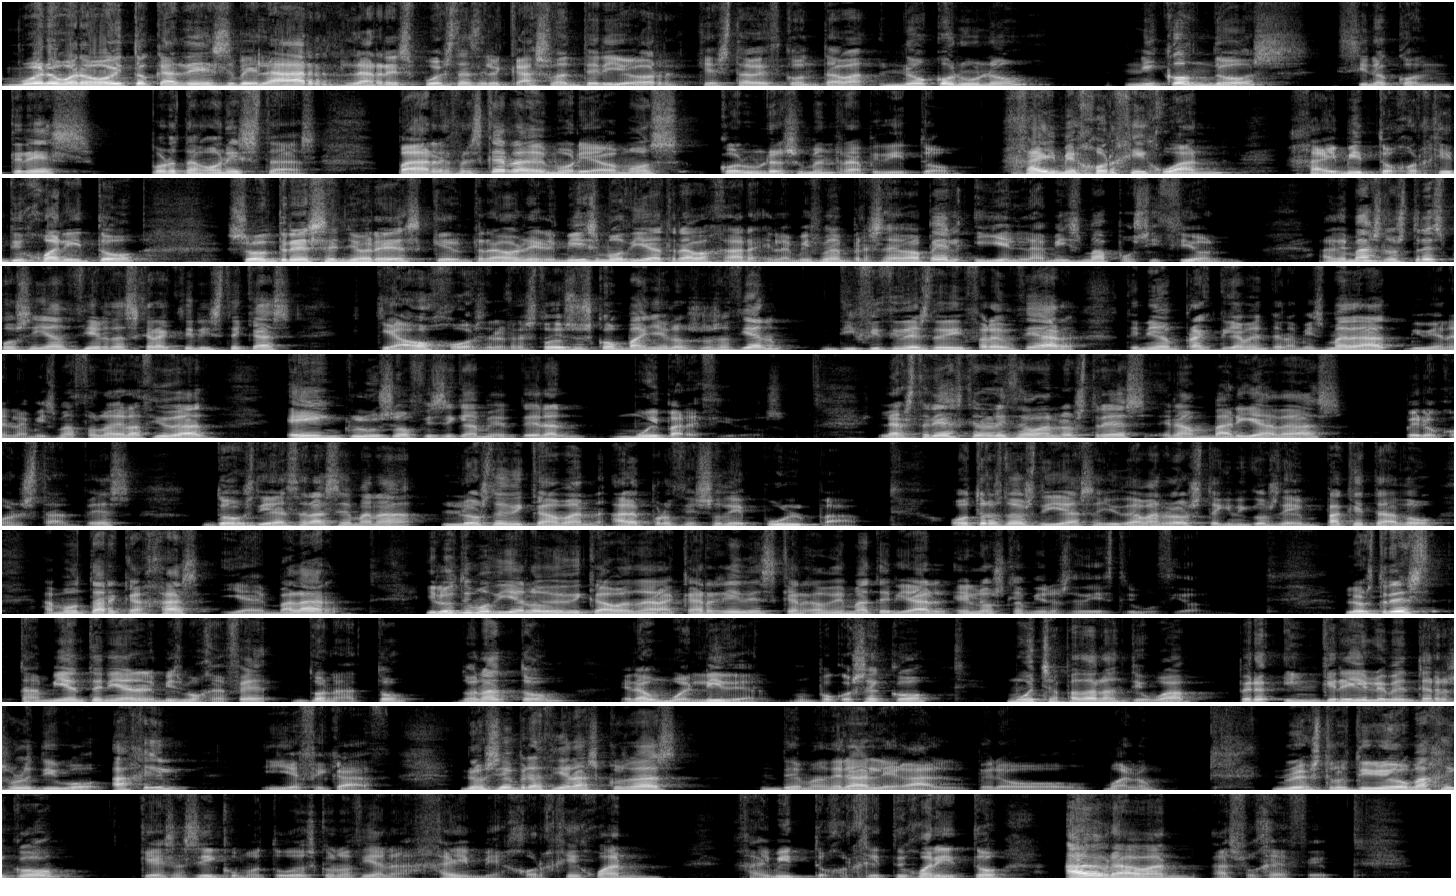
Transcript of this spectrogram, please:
Bueno, bueno, hoy toca desvelar las respuestas del caso anterior, que esta vez contaba no con uno, ni con dos, sino con tres protagonistas. Para refrescar la memoria, vamos con un resumen rapidito. Jaime, Jorge y Juan, Jaimito, Jorgito y Juanito, son tres señores que entraron el mismo día a trabajar en la misma empresa de papel y en la misma posición. Además, los tres poseían ciertas características que a ojos del resto de sus compañeros los hacían difíciles de diferenciar. Tenían prácticamente la misma edad, vivían en la misma zona de la ciudad e incluso físicamente eran muy parecidos. Las tareas que realizaban los tres eran variadas, pero constantes dos días a la semana los dedicaban al proceso de pulpa. Otros dos días ayudaban a los técnicos de empaquetado a montar cajas y a embalar. Y el último día lo dedicaban a la carga y descarga de material en los camiones de distribución. Los tres también tenían el mismo jefe, Donato. Donato era un buen líder, un poco seco, muy chapado a la antigua, pero increíblemente resolutivo, ágil y eficaz. No siempre hacía las cosas de manera legal, pero bueno. Nuestro tío mágico que es así como todos conocían a Jaime, Jorge y Juan, Jaimito, Jorgito y Juanito, adoraban a su jefe.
